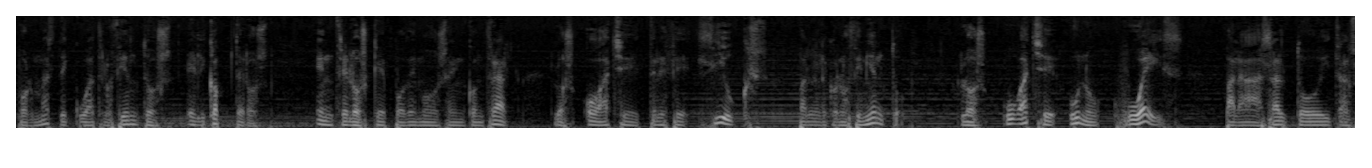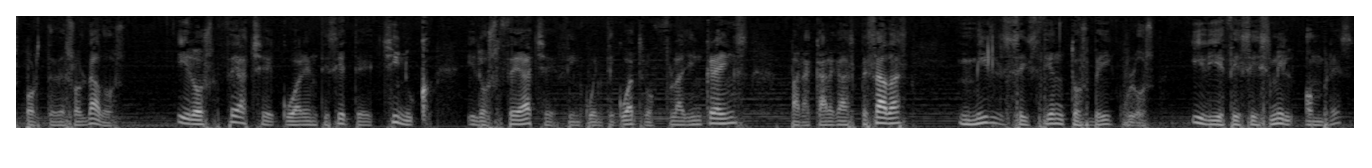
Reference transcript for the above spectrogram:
por más de 400 helicópteros entre los que podemos encontrar los OH-13 Sioux para el reconocimiento, los UH-1 Hueys para asalto y transporte de soldados, y los CH-47 Chinook y los CH-54 Flying Cranes para cargas pesadas, 1.600 vehículos y 16.000 hombres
